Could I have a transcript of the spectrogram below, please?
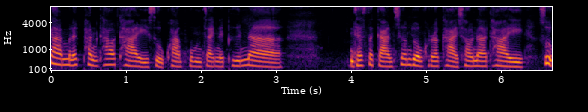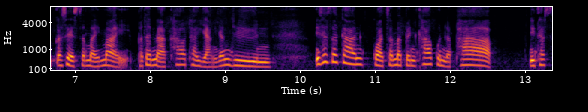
การเมล็ดพันธุ์ข้าวไทยสู่ความภูมิใจในพื้นนา นิทรรศการเชื่อมโยงเครือข่ายชาวนาไทย สู่เกษตรสมัยใหม่ พัฒนาข้าวไทยอย่างยั่งยืน นิทรรศการกว่าจะมาเป็นข้าวคุณภาพ นิทรรศ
